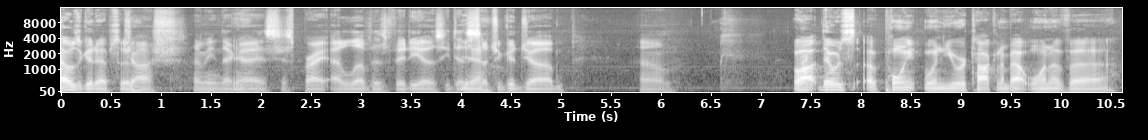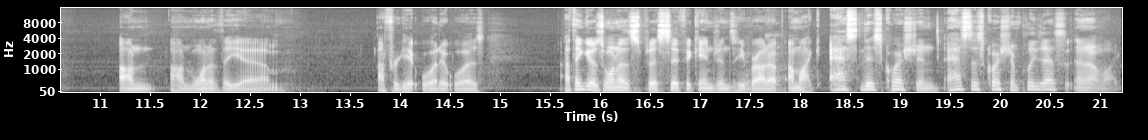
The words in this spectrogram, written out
That was a good episode. Josh, I mean, that Yeah. guy is just bright. I love his videos. He does Yeah. such a good job. Well, there was a point when you were talking about one of uh, on on one of the um, I forget what it was. I think it was one of the specific engines he brought up. I'm like, ask this question, ask this question, please ask. And I'm like,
